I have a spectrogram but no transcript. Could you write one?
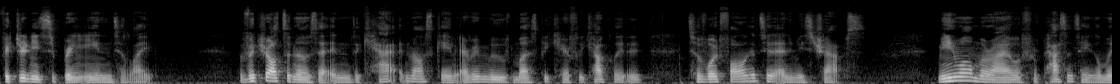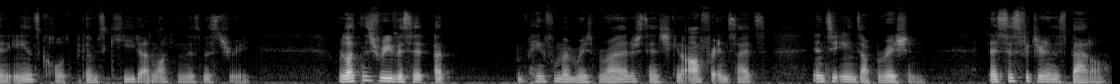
Victor needs to bring Ian into light. But Victor also knows that in the cat and mouse game, every move must be carefully calculated to avoid falling into the enemy's traps. Meanwhile, Mariah, with her past entanglement in Ian's cult, becomes key to unlocking this mystery. Reluctant to revisit painful memories, Mariah understands she can offer insights into Ian's operation and assist Victor in this battle.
